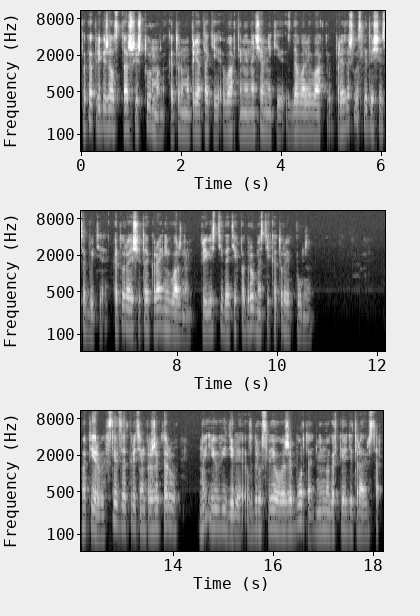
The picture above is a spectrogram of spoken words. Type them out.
Пока прибежал старший штурман, которому при атаке вахтенные начальники сдавали вахту, произошло следующее событие, которое я считаю крайне важным привести до тех подробностей, которые помню. Во-первых, вслед за открытием прожекторов мы и увидели, вдруг с левого же борта, немного впереди траверса,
